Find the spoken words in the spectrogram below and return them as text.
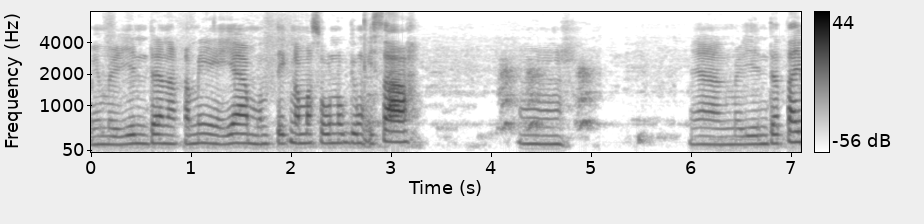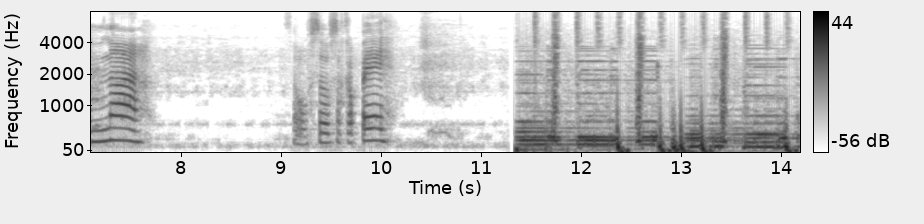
May merienda na kami. Ayan, muntik na masunog yung isa. Hmm. Ayan, merienda time na. Sausaw sa kape. Thank you.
